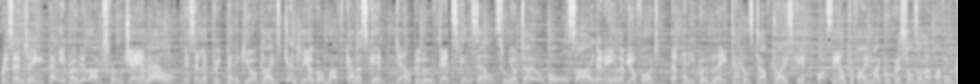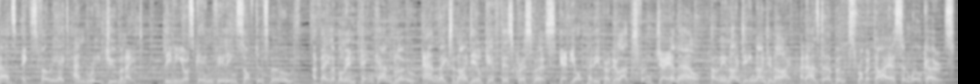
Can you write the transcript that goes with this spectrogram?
Presenting PediPro Deluxe from JML. This electric pedicure glides gently over rough callous skin to help remove dead skin cells from your toe, ball, side, and heel of your foot. The PediPro blade tackles tough, dry skin, whilst the ultrafine microcrystals on the buffing pads exfoliate and rejuvenate, leaving your skin feeling soft and smooth. Available in pink and blue, and makes an ideal gift this Christmas. Get your PediPro Deluxe from JML. Only $19.99 at Asda, Boots, Robert Dyas, and Wilko's.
